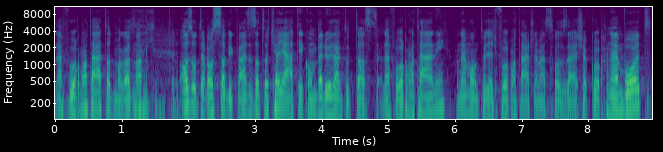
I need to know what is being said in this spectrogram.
leformatáltad magadnak. Igen. Az volt a rosszabbik változat, hogyha a játékon belül nem tudta azt leformatálni, hanem mondta, hogy egy formatált lemez hozzá, és akkor ha nem volt,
